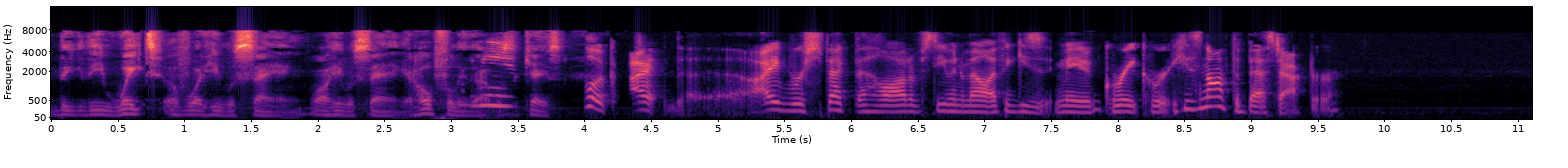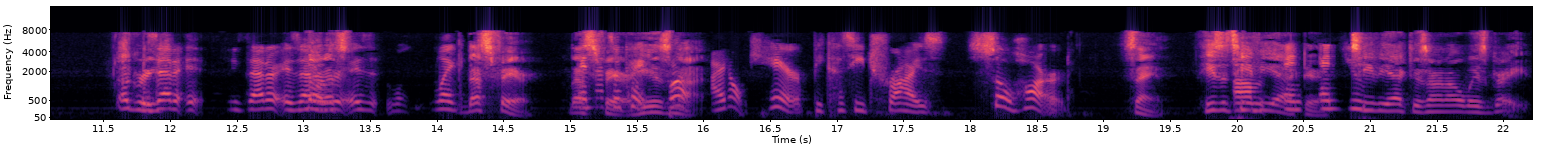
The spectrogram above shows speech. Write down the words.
the the weight of what he was saying while he was saying it. Hopefully that was the case. Look, I I respect the hell out of Stephen Amell. I think he's made a great career. He's not the best actor. Agreed. Is that a, is that a, is that No, a, that's- is like that's fair. That's, and fair. okay. he is but not. I don't care because he tries so hard. Same. He's a TV Um, actor. and you- TV actors aren't always great.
